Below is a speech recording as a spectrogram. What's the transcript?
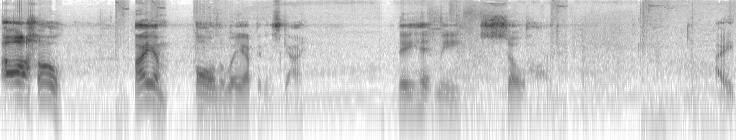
Oh, Oh, I am all the way up in the sky. They hit me so hard. I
